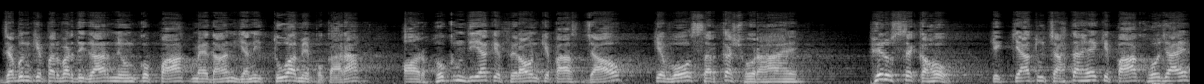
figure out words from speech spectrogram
जब उनके परवरदिगार ने उनको पाक मैदान यानी तुआ में पुकारा और हुक्म दिया कि फिरौन के पास जाओ कि वो सरकश हो रहा है, फिर उससे कहो कि क्या तू चाहता है कि पाक हो जाए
